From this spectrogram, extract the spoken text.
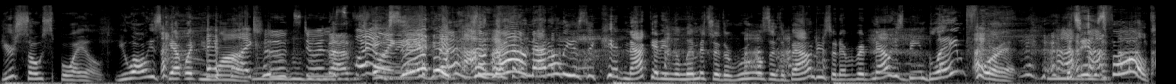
You're so spoiled. You always get what you want. like who's doing the spoiling? Exactly. so now, not only is the kid not getting the limits or the rules or the boundaries, or whatever, but now he's being blamed for it. It's his fault.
